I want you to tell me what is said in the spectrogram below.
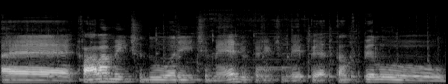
é, claramente do Oriente Médio, que a gente vê tanto pelo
